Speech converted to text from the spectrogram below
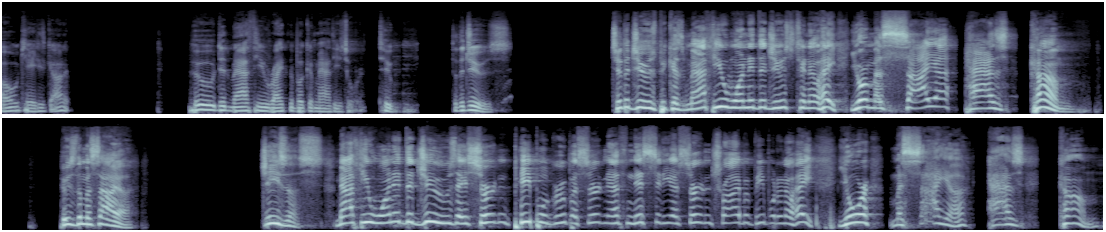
Oh, Katie's got it. Who did Matthew write the book of Matthew toward? To? To the Jews. to the Jews because Matthew wanted the Jews to know hey, your Messiah has come. Who's the Messiah? Jesus. Matthew wanted the Jews, a certain people group, a certain ethnicity, a certain tribe of people to know hey, your Messiah has come.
